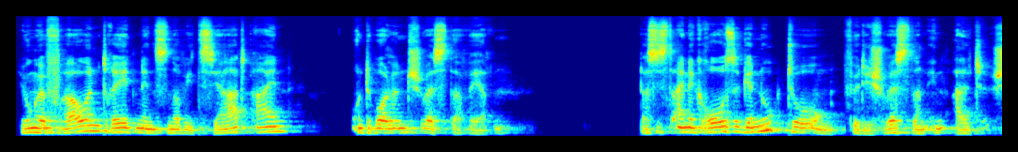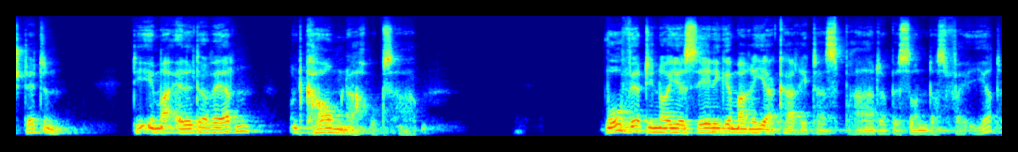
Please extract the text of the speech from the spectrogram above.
Junge Frauen treten ins Noviziat ein und wollen Schwester werden. Das ist eine große Genugtuung für die Schwestern in Altstädten, die immer älter werden und kaum Nachwuchs haben. Wo wird die neue selige Maria Caritas Prader besonders verehrt?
